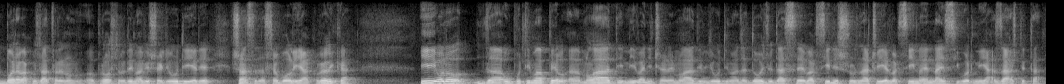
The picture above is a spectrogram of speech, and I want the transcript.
boravak u zatvorenom prostoru, da ima više ljudi, jer je šansa da se oboli jako velika. I ono da uputim apel mladim Ivanjičare, mladim ljudima da dođu da se vakcinišu, znači jer vakcina je najsigurnija zaštita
